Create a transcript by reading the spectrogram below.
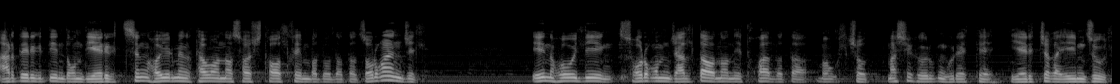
ард иргэдийн дунд яригдсан 2005 оноос хойш тоолох юм бол одоо 6 жил энэ хуулийн сургамж алдаа онооны тухай л одоо монголчууд маш их өргөн хүрээтэй ярьж байгаа ийм зүйл.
